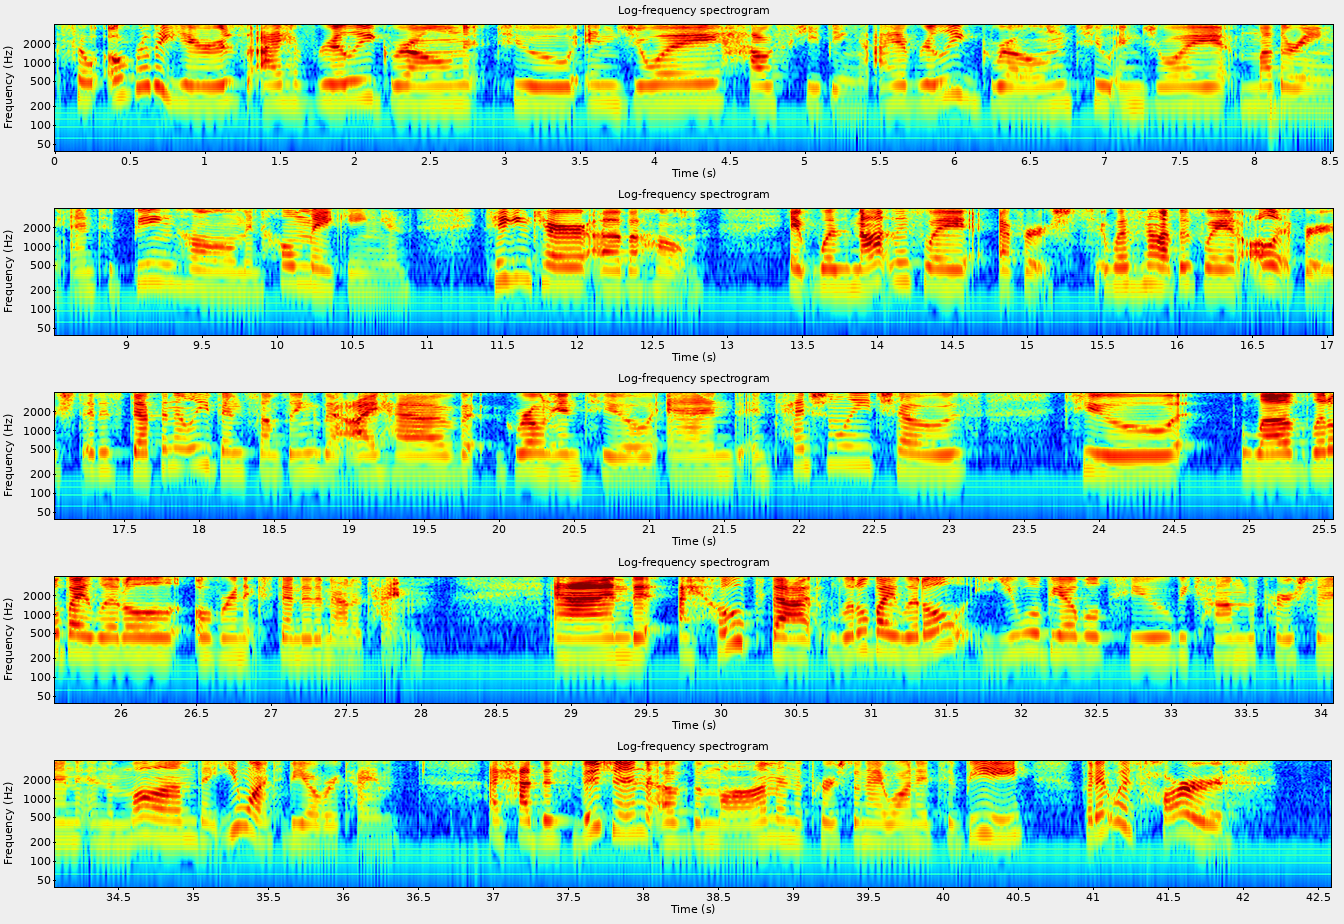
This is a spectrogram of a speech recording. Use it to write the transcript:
So, over the years, I have really grown to enjoy housekeeping. I have really grown to enjoy mothering and to being home and homemaking and taking care of a home. It was not this way at first. It was not this way at all at first. It has definitely been something that I have grown into and intentionally chose to love little by little over an extended amount of time. And I hope that little by little, you will be able to become the person and the mom that you want to be over time. I had this vision of the mom and the person I wanted to be, but it was hard.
